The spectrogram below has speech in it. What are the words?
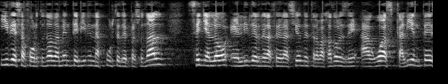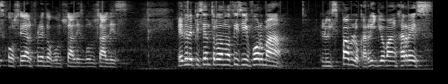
y desafortunadamente vienen ajustes de personal, señaló el líder de la Federación de Trabajadores de Aguas Calientes, José Alfredo González González. En el epicentro de la noticia informa Luis Pablo Carrillo Manjarres.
